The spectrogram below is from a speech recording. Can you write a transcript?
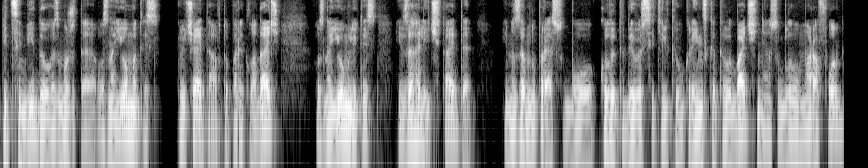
Під цим відео ви зможете ознайомитись, включайте автоперекладач, ознайомлюйтесь і взагалі читайте іноземну пресу. Бо коли ти дивишся тільки українське телебачення, особливо марафон,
